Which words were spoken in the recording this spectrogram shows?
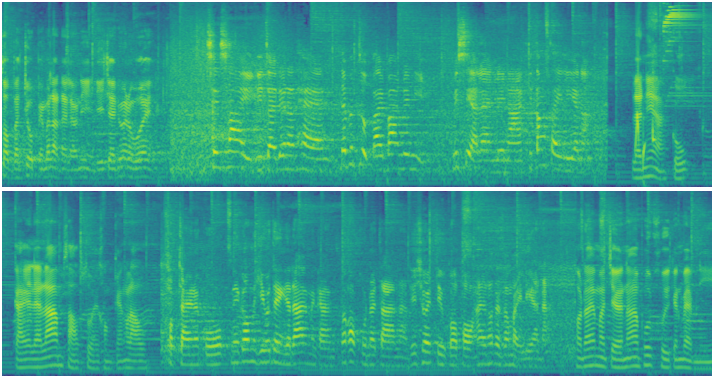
สอบบรรจุเป็นประหลาดได้แล้วนี่ ดีใจด้วยนะเว้ย ใช่ใช่ดีใจด้วยนะแทน ได้บรรจุใกล้บ้านด้วยนี่ ไม่เสียแรงเลยนะ ที่ตั้งใจเรียนอะ่ะและเนี่ยกุ๊กไกด์และล่ามสาวสวยของแก๊งเรา ขอบใจนะกุ๊กนี่ก็ไม่คิดว่าตัวเองจะได้เหมือนกันต้องขอบคุณอาจารย์นะที่ช่วยติวกอพอให้ตั้งแต่สมัยเรียนอะพอได้มาเจอหน้าพูดคุยกันแบบนี้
